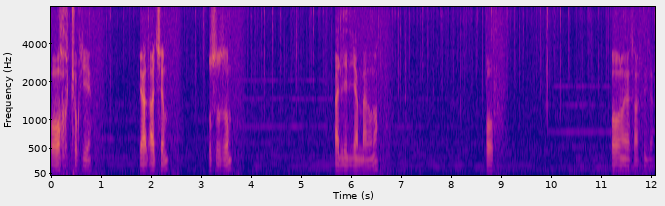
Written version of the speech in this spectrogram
Oh çok iyi. Biraz açım. Susuzum. Halledeceğim ben onu. Of. Sonra yasaklayacağım.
